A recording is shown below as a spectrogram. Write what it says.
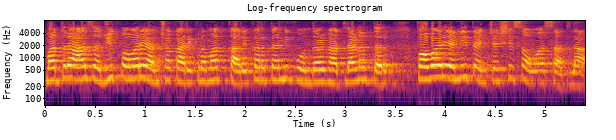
मात्र आज अजित पवार यांच्या कार्यक्रमात कार्यकर्त्यांनी गोंधळ घातल्यानंतर पवार यांनी त्यांच्याशी संवाद साधला.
